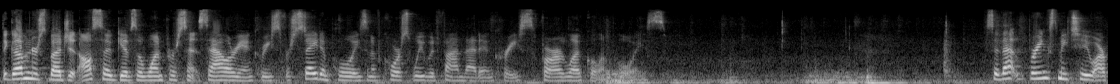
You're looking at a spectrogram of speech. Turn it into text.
The governor's budget also gives a 1% salary increase for state employees, and of course, we would find that increase for our local employees. So that brings me to our,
